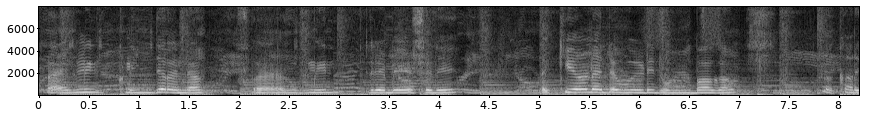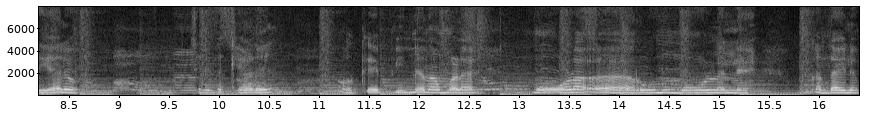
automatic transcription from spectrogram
ഫ്രാങ്ക്ലിൻ ക്ലിഞ്ചർ അല്ല ഫ്രാങ്ക്ലിൻ രമേശന്. ഇതൊക്കെയാണ് എന്റെ വീടിന്റെ ഉൾഭാഗം. ഇതൊക്കെ അറിയാലോ ഇതൊക്കെയാണ്. ഓക്കെ പിന്നെ നമ്മളെ മോളെ റൂം മുകളിലല്ലേ നമുക്ക് എന്തായാലും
